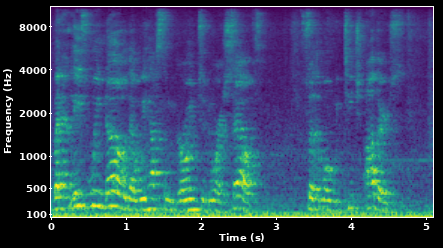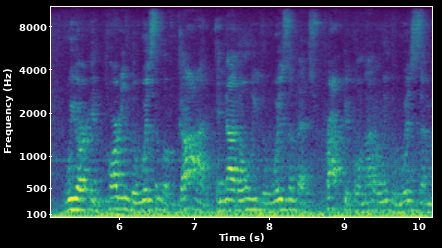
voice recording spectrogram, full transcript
But at least we know that we have some growing to do ourselves so that when we teach others, we are imparting the wisdom of God, and not only the wisdom that is practical, not only the wisdom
